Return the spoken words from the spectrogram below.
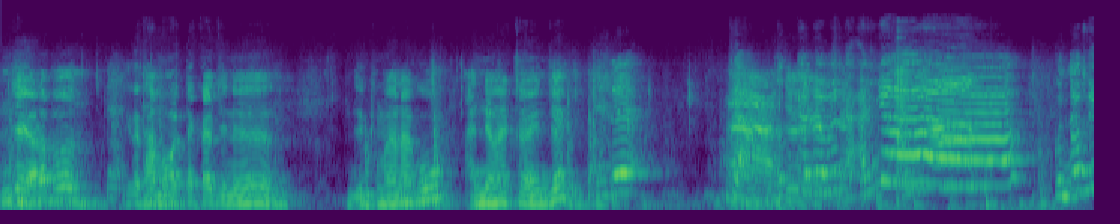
응. 이제 여러분 네. 이거 다 먹을 때까지는 이제 그만하고 안녕 할까요 이제? 네. 자, 하나, 둘, 여러분 셋. 안녕. 구독해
